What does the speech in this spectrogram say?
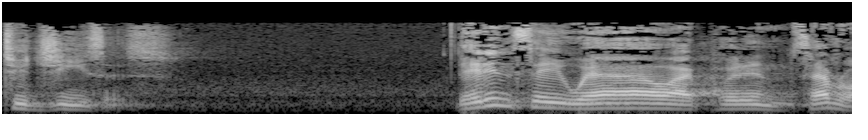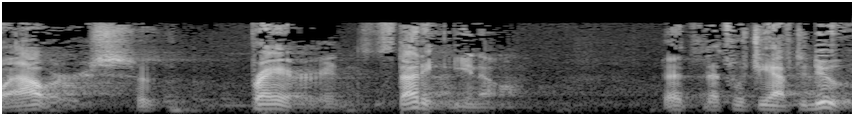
to Jesus. They didn't say, well, I put in several hours of prayer and study, you know. That, that's what you have to do.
